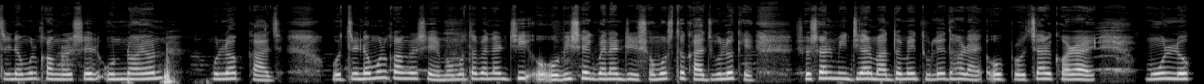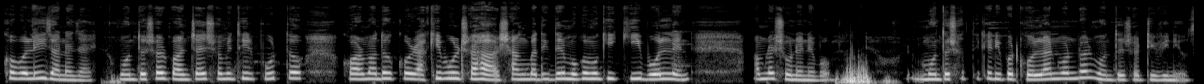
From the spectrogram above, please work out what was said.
তৃণমূল কংগ্রেসের উন্নয়নমূলক কাজ ও তৃণমূল কংগ্রেসের মমতা ব্যানার্জি ও অভিষেক ব্যানার্জির সমস্ত কাজগুলোকে সোশ্যাল মিডিয়ার মাধ্যমে তুলে ধরায় ও প্রচার করায় মূল লক্ষ্য বলেই জানা যায়। মন্তেশ্বর পঞ্চায়েত সমিতির পূর্ত কর্মাধ্যক্ষ রাকিবুল সাহা সাংবাদিকদের মুখোমুখি কী বললেন আমরা শুনে নেব। মন্তেশ্বর থেকে report, Kalyan Mondal Manteswar TV news.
